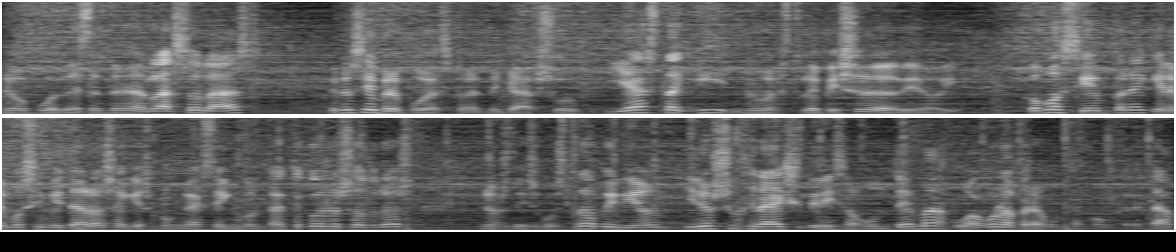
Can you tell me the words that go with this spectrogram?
no puedes detener las olas, pero siempre puedes practicar surf. Y hasta aquí nuestro episodio de hoy. Como siempre, queremos invitaros a que os pongáis en contacto con nosotros, nos deis vuestra opinión y nos sugeráis si tenéis algún tema o alguna pregunta concreta.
